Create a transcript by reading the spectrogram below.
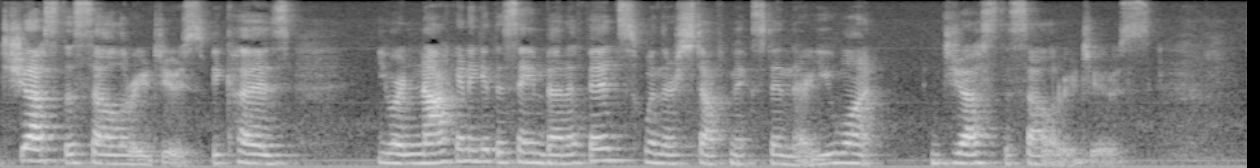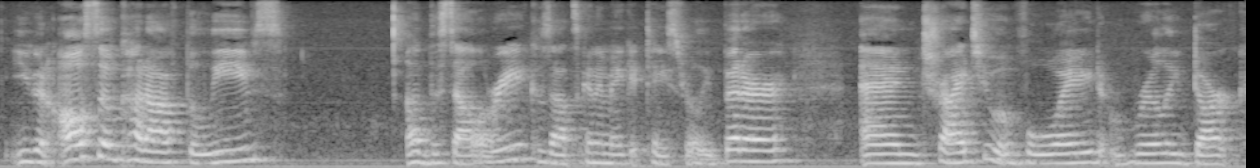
just the celery juice because you are not going to get the same benefits when there's stuff mixed in there. You want just the celery juice. You can also cut off the leaves of the celery because that's going to make it taste really bitter. And try to avoid really dark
